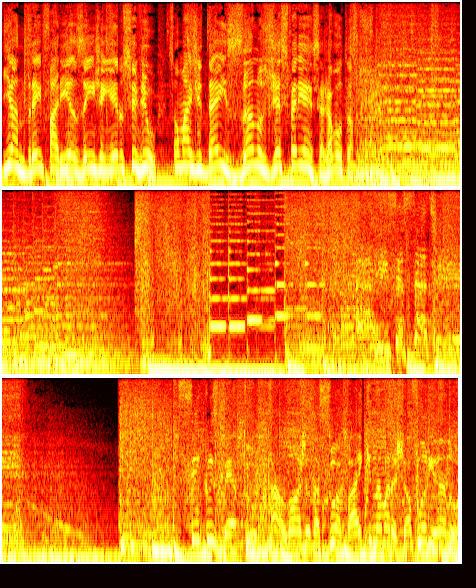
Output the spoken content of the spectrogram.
E Andrei Farias, engenheiro civil. São mais de 10 anos de experiência. Já voltamos. A loja da sua bike na Marechal Floriano.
